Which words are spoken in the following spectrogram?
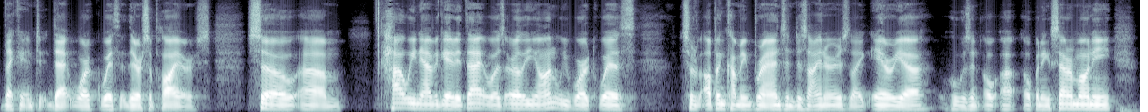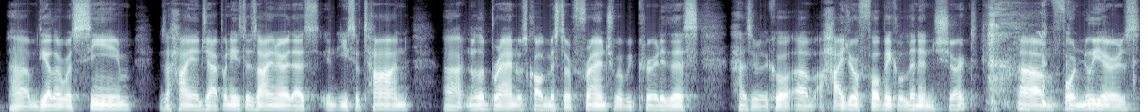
that can that work with their suppliers. So um, how we navigated that was early on we worked with sort of up and coming brands and designers like Area, who was an uh, opening ceremony. Um, the other was Seam, is a high end Japanese designer that's in Isetan. Uh, another brand was called Mr. French, where we created this. That's really cool. Um, a hydrophobic linen shirt um, for New Year's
